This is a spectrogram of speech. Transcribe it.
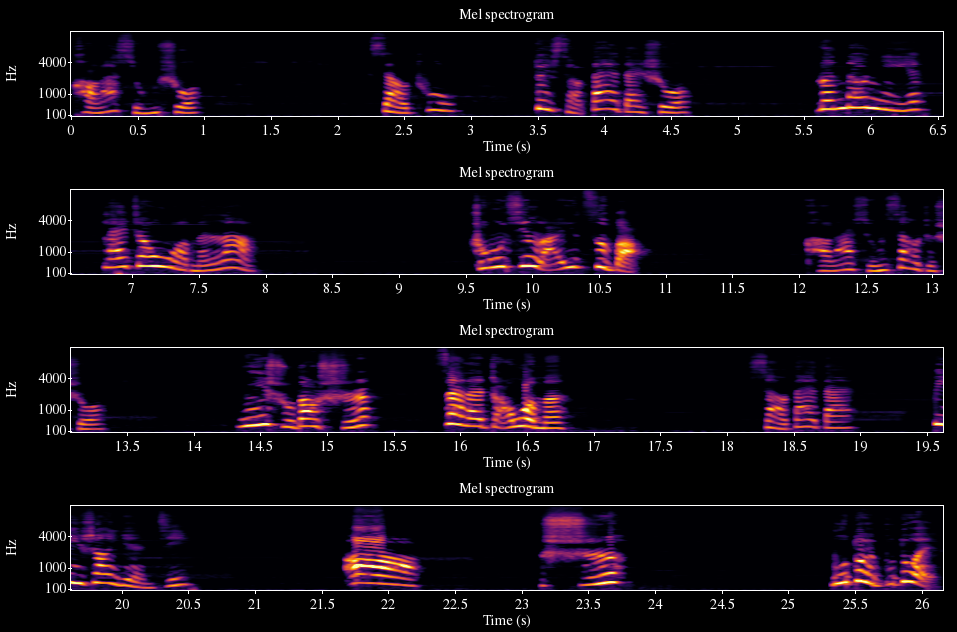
考拉熊说。小兔对小袋袋说：“轮到你来找我们了。”重新来一次吧，考拉熊笑着说：“你数到十，再来找我们。”小袋袋闭上眼睛，二十，不对不对，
